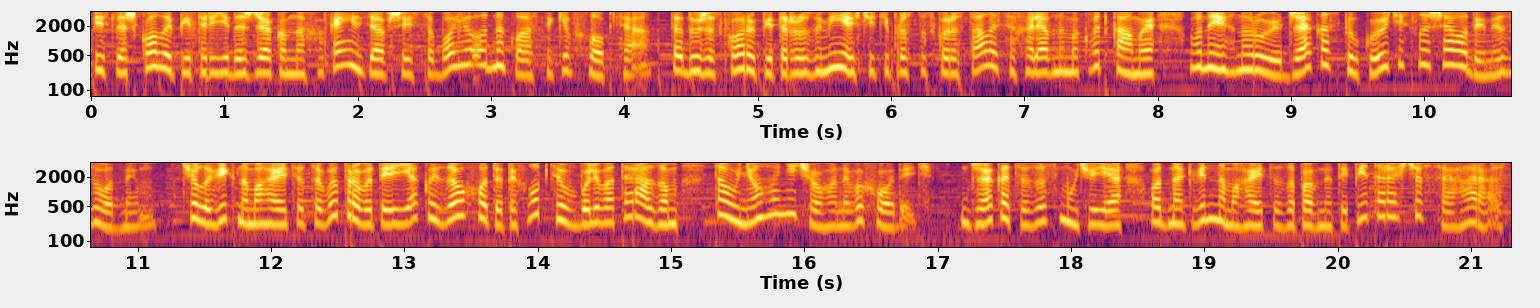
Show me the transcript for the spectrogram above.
Після школи Пітер їде з Джеком на хокей, взявши із собою однокласників хлопця. Та дуже скоро Пітер розуміє, що ті просто скористалися халявними квитками. Вони ігнорують Джека, спілкуючись лише один із одним. Чоловік намагається це виправити і якось заохотити хлопців вболівати разом, та у нього нічого не виходить. Джека це засмучує, однак він намагається запевнити Пітера, що все гаразд.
